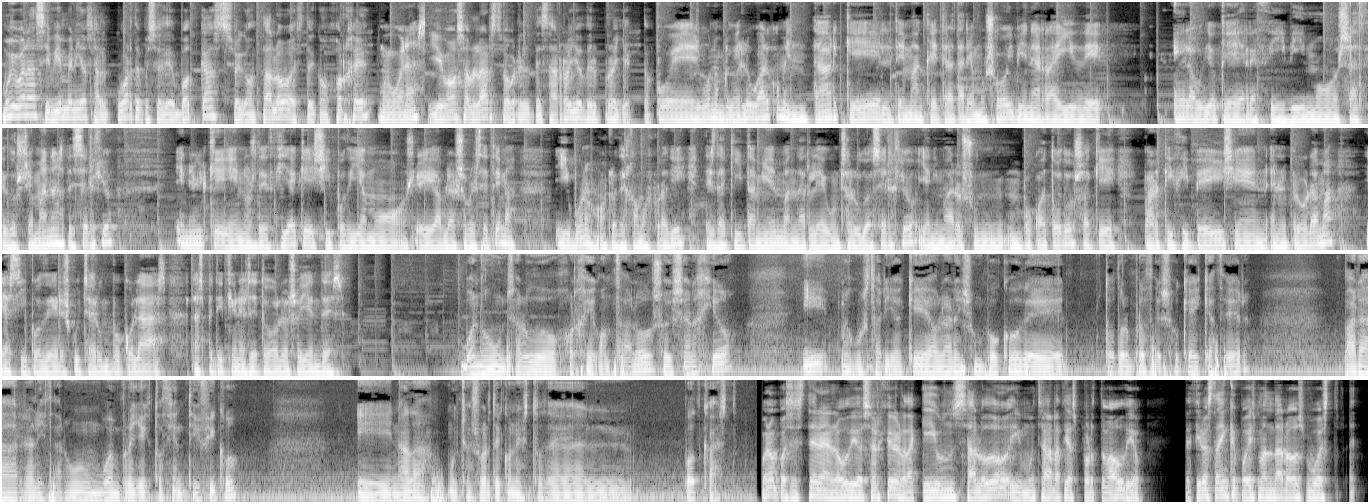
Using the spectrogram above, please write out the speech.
Muy buenas y bienvenidos al cuarto episodio de podcast. Soy Gonzalo, estoy con Jorge. Muy buenas. Y hoy vamos a hablar sobre el desarrollo del proyecto. Pues bueno, en primer lugar comentar que el tema que trataremos hoy viene a raíz de el audio que recibimos hace dos semanas de Sergio en el que nos decía que si podíamos eh, hablar sobre este tema. Y bueno, os lo dejamos por aquí. Desde aquí también mandarle un saludo a Sergio y animaros un, poco a todos a que participéis en, el programa y así poder escuchar un poco las, las peticiones de todos los oyentes. Bueno, un saludo Jorge Gonzalo, soy Sergio y me gustaría que hablarais un poco de todo el proceso que hay que hacer para realizar un buen proyecto científico y nada, mucha suerte con esto del podcast. Bueno, pues este era el audio Sergio. Desde aquí un saludo y muchas gracias por tu audio. Deciros también que podéis mandaros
